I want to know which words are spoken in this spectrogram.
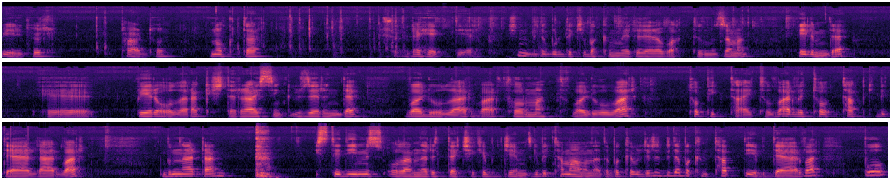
virgül pardon nokta şöyle head diyelim. Şimdi bir de buradaki bakım verilere baktığımız zaman elimde e, veri olarak işte Rising üzerinde value'lar var, format value var, topic title var ve to tab gibi değerler var. Bunlardan istediğimiz olanları da çekebileceğimiz gibi tamamına da bakabiliriz. Bir de bakın tab diye bir değer var. Bu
